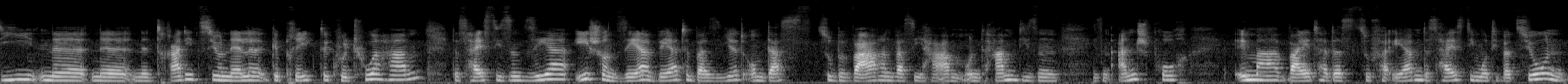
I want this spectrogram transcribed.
die eine, eine, eine traditionelle geprägte Kultur haben. Das heißt, die sind sehr, eh schon sehr wertebasiert, um das zu bewahren, was sie haben und haben diesen, diesen Anspruch, immer weiter das zu vererben. Das heißt, die Motivation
